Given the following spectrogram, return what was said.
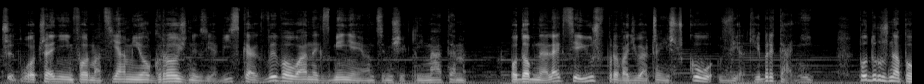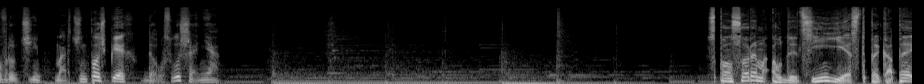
przytłoczeni informacjami o groźnych zjawiskach wywołanych zmieniającym się klimatem. Podobne lekcje już wprowadziła część szkół w Wielkiej Brytanii. Podróżna powróci. Marcin Pośpiech, do usłyszenia. Sponsorem audycji jest PKP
